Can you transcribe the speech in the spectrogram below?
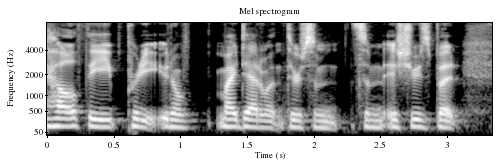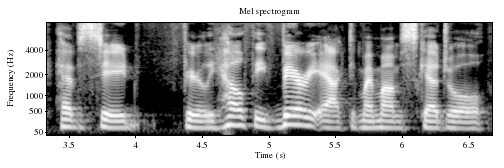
healthy pretty, you know, my dad went through some, some issues, but have stayed fairly healthy, very active. My mom's schedule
